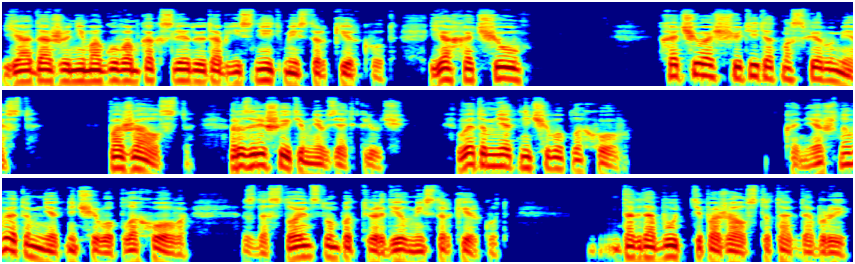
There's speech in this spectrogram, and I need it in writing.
Я даже не могу вам как следует объяснить, мистер Кирквуд. Я хочу... хочу ощутить атмосферу места. Пожалуйста, разрешите мне взять ключ. В этом нет ничего плохого. — Конечно, в этом нет ничего плохого, — с достоинством подтвердил мистер Киркут. — Тогда будьте, пожалуйста, так добры,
